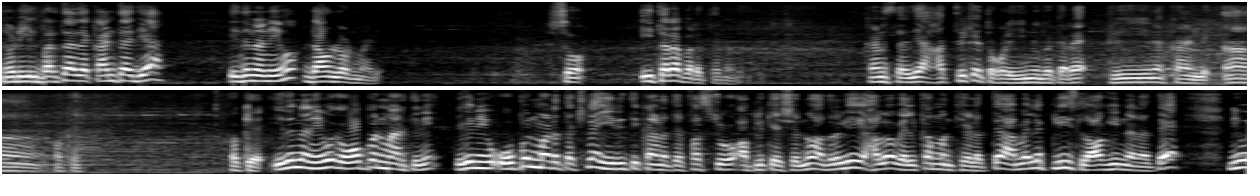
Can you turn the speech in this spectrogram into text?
ನೋಡಿ, ಇಲ್ಲಿ ಬರ್ತಾ ಇದೆ, ಕಾಣ್ತಾ ಇದೆಯಾ? ಇದನ್ನು ನೀವು ಡೌನ್ಲೋಡ್ ಮಾಡಿ. ಸೊ ಈ ಥರ ಬರುತ್ತೆ ನೋಡಿ. ಕಾಣಿಸ್ತಾ ಇದೆಯಾ? ಹತ್ತಿರಕ್ಕೆ ತೊಗೊಳ್ಳಿ. ಇನ್ನೂ ಬೇಕಾದ್ರೆ ಕ್ಲೀನಾಗಿ ಕಾಣಲಿ. ಹಾಂ ಓಕೆ ಓಕೆ ಇದನ್ನು ನೀವು ಓಪನ್ ಮಾಡ್ತೀನಿ. ಈಗ ನೀವು ಓಪನ್ ಮಾಡಿದ ತಕ್ಷಣ ಈ ರೀತಿ ಕಾಣುತ್ತೆ ಫಸ್ಟು ಅಪ್ಲಿಕೇಶನ್ನು ಅದರಲ್ಲಿ ಹಲೋ ವೆಲ್ಕಮ್ ಅಂತ ಹೇಳುತ್ತೆ. ಆಮೇಲೆ ಪ್ಲೀಸ್ ಲಾಗಿನ್ ಅನ್ನತ್ತೆ. ನೀವು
